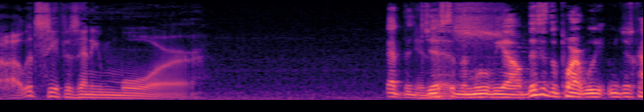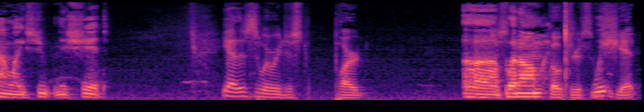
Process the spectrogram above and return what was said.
Uh, let's see if there's any more. Got the gist of the movie out. This is the part we, we just kind of like shooting the shit. Yeah, this is where we just part. Uh, just but um, go through some we- shit.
